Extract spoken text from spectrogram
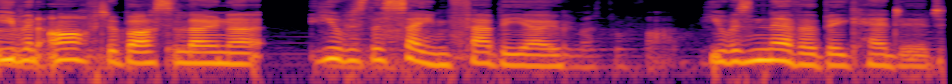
Even after Barcelona, he was the same Fabio. He was never big-headed.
